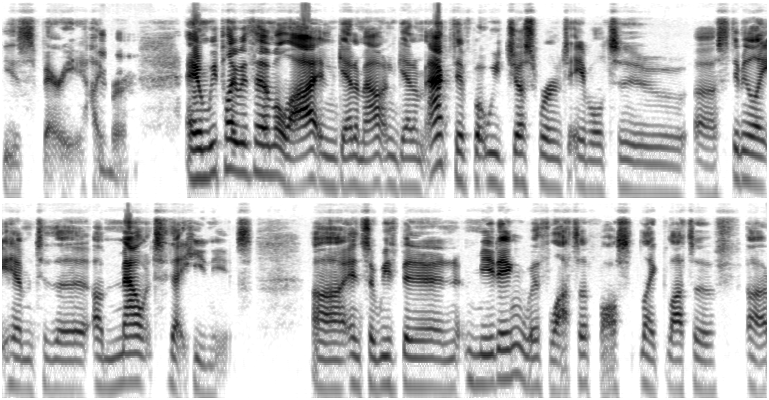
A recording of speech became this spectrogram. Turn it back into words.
he's very hyper mm-hmm and we play with him a lot and get him out and get him active but we just weren't able to uh, stimulate him to the amount that he needs uh, and so we've been meeting with lots of false like lots of uh,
